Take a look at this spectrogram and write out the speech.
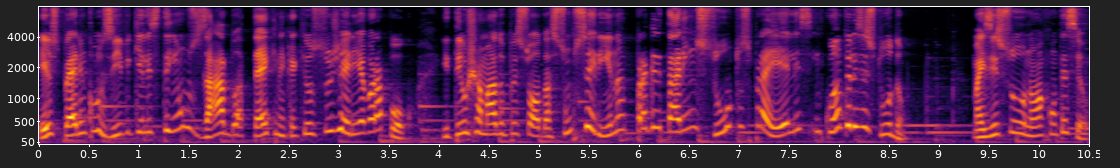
Eu espero inclusive que eles tenham usado a técnica que eu sugeri agora há pouco e tenham chamado o pessoal da Sonserina para gritarem insultos para eles enquanto eles estudam. Mas isso não aconteceu.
